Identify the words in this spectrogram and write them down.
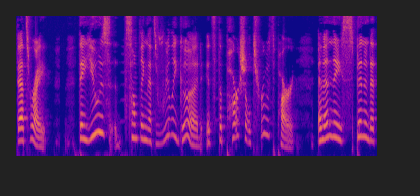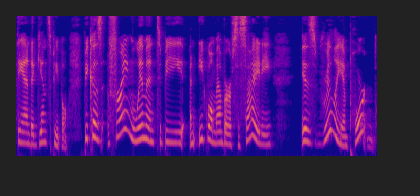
That's right. They use something that's really good. It's the partial truth part. And then they spin it at the end against people because freeing women to be an equal member of society is really important.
